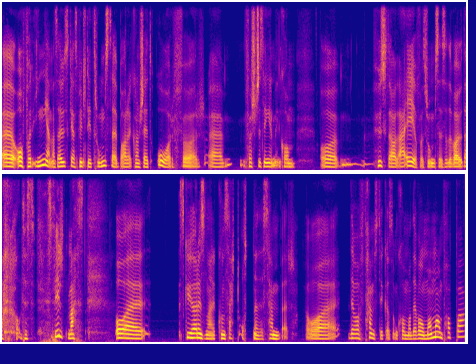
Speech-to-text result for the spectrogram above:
Eh, og for ingen. Altså, jeg husker jeg spilte i Tromsø bare kanskje et år før uh, første singelen min kom. Og husk da, jeg er jo fra Tromsø, så det var jo der jeg hadde spilt mest. Og uh, skulle gjøre en sånn her konsert 8. desember. Og det var fem stykker som kom, og det var jo mamma og pappa,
